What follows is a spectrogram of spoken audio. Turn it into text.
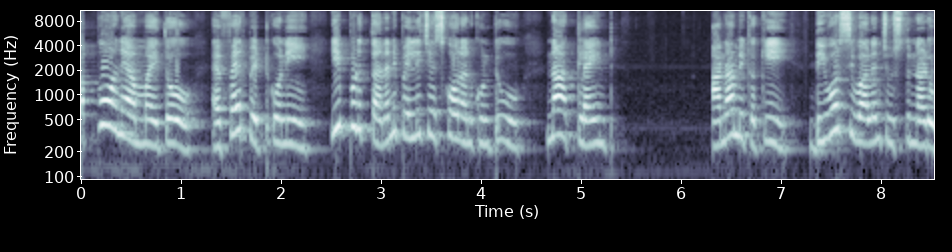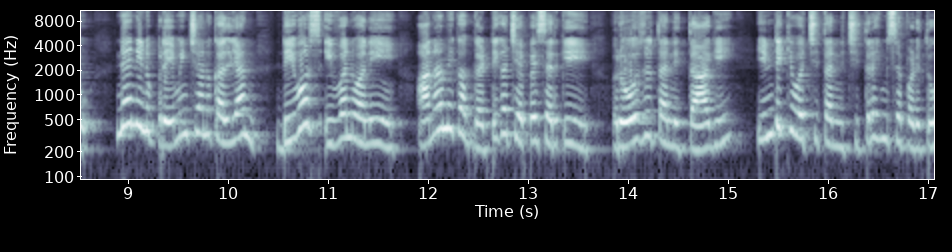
అప్పు అనే అమ్మాయితో ఎఫ్ఐఆర్ పెట్టుకొని ఇప్పుడు తనని పెళ్ళి చేసుకోవాలనుకుంటూ నా క్లయింట్ అనామికకి డివోర్స్ ఇవ్వాలని చూస్తున్నాడు. నేను నిన్ను ప్రేమించాను కళ్యాణ్ డివోర్స్ ఇవ్వను అని అనామిక గట్టిగా చెప్పేసరికి రోజు తన్ని తాగి ఇంటికి వచ్చి తన్ని చిత్రహింస పడుతూ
